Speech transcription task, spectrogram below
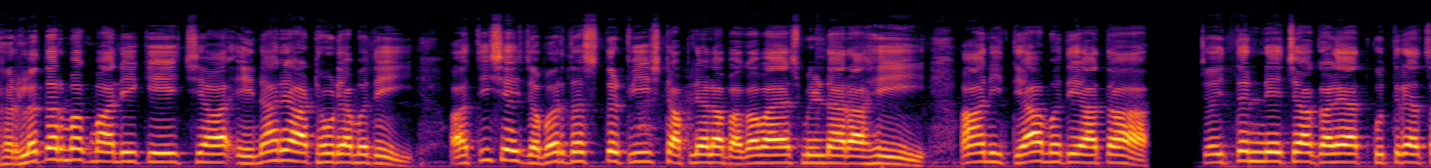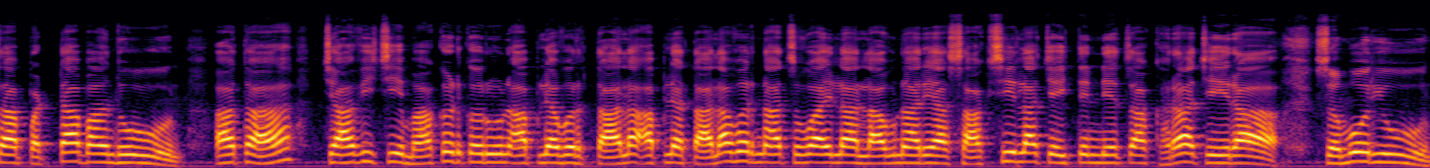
ठरलं तर मग मालिकेच्या येणाऱ्या आठवड्यामध्ये अतिशय जबरदस्त ट्विस्ट आपल्याला बघावयास मिळणार आहे. आणि त्यामध्ये आता चैतन्याच्या गळ्यात कुत्र्याचा पट्टा बांधून आता चावीचे माकड करून आपल्यावर ताला आपल्या तालावर नाचवायला लावणाऱ्या साक्षीला चैतन्याचा खरा चेहरा समोर येऊन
